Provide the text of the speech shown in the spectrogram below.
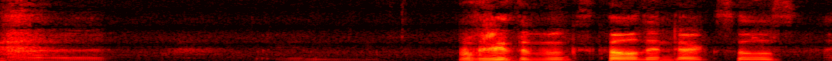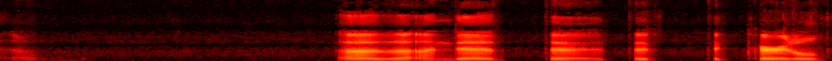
Uh, fucking- What are the mooks called in Dark Souls? I don't know. Uh, the undead, the the the curdled,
